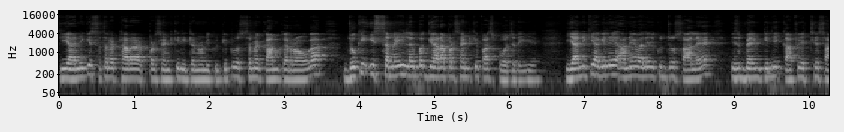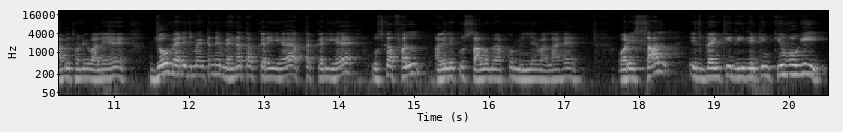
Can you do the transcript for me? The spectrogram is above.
कि यानी कि सत्रह अट्ठारह परसेंट की रिटर्न ऑन इक्विटी पर उस समय काम कर रहा होगा, जो कि इस समय ही लगभग ग्यारह परसेंट के पास पहुँच रही है। यानी कि अगले आने वाले कुछ जो साल हैं, इस बैंक के लिए काफ़ी अच्छे साबित होने वाले हैं। जो मैनेजमेंट ने मेहनत अब करी है, अब तक करी है, उसका फल अगले कुछ सालों में आपको मिलने वाला है। और इस साल इस बैंक की री रेटिंग क्यों होगी?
